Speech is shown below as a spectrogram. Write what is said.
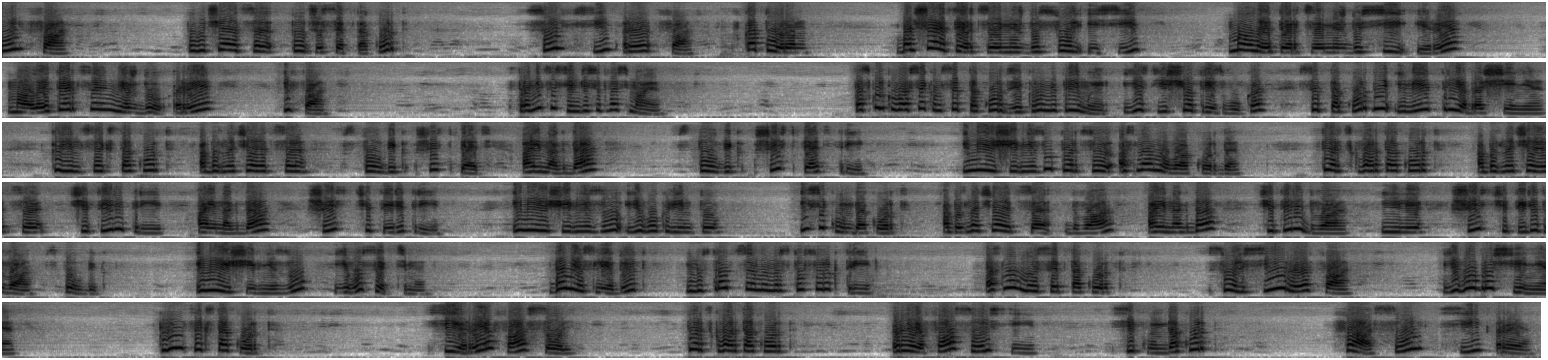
соль, фа. Получается тот же септаккорд соль, си, ре, фа, в котором большая терция между соль и си, малая терция между си и ре, малая терция между ре и фа. Страница 78. Поскольку во всяком септаккорде, кроме примы, есть еще три звука, септаккорды имеют три обращения. Клин-секстаккорд обозначается в столбик 6-5, а иногда в столбик 6-5-3, имеющий внизу терцию основного аккорда. Терц-квартаккорд обозначается 4-3, а иногда 6-4-3, имеющий внизу его квинту и секундаккорд обозначается 2, а иногда 4-2 или 6-4-2 столбик, имеющий внизу его септиму. Далее следует иллюстрация номер 143. Основной септаккорд соль си ре фа. Его обращение клин-секстаккорд си ре фа соль терц-квартаккорд, ре, фа, соль, си, секунд-аккорд, фа, соль, си, ре.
